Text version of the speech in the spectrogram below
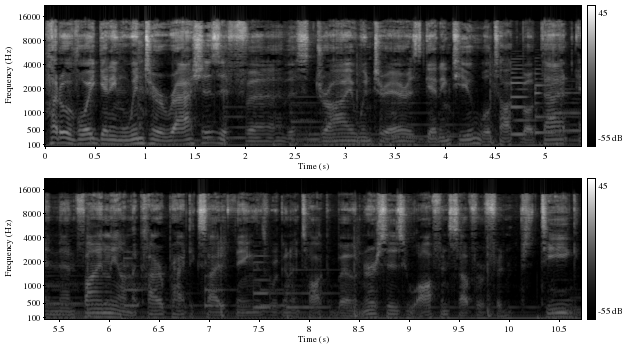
How to avoid getting winter rashes if uh, this dry winter air is getting to you. We'll talk about that. And then finally, on the chiropractic side of things, we're going to talk about nurses who often suffer from fatigue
